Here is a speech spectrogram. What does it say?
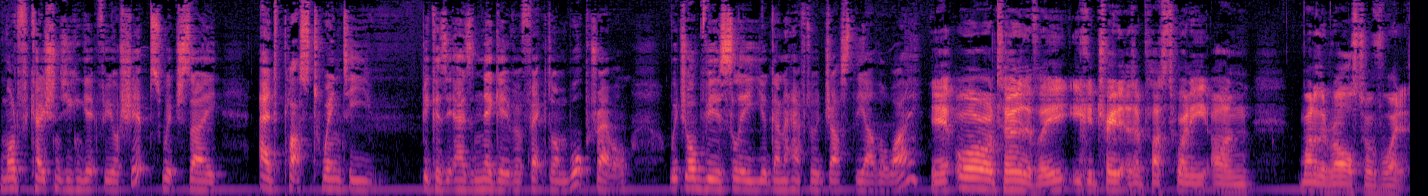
modifications you can get for your ships, which say add plus 20 because it has a negative effect on warp travel, which obviously you're going to have to adjust the other way. Yeah, or alternatively, you could treat it as a plus 20 on one of the rolls to avoid it.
